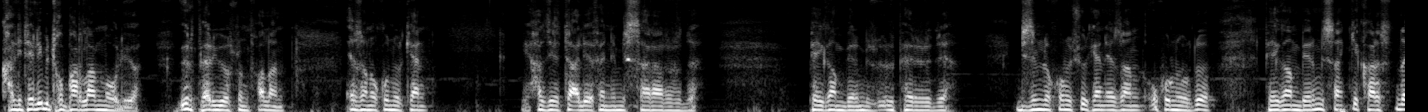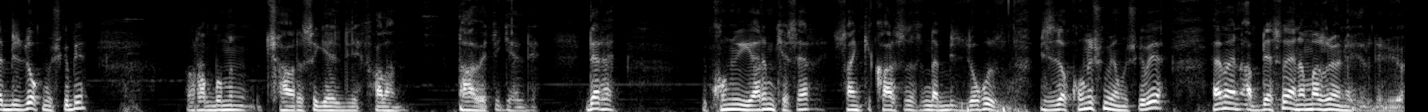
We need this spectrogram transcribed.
kaliteli bir toparlanma oluyor. Ürperiyorsun falan. Ezan okunurken Hazreti Ali Efendimiz sararırdı. Peygamberimiz ürperirdi. Bizimle konuşurken ezan okunurdu. Peygamberimiz sanki karşısında biz yokmuş gibi Rabbimin çağrısı geldi falan. Daveti geldi. Der konuyu yarım keser. Sanki karşısında biz yokuz. Bizle konuşmuyormuş gibi hemen abdest ve namaza yönelirdi diyor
